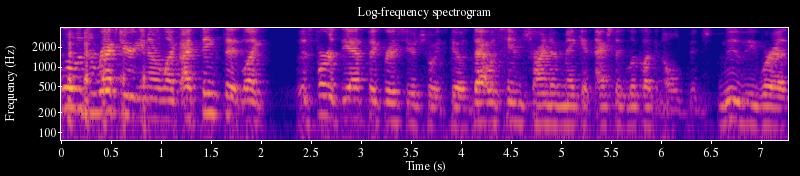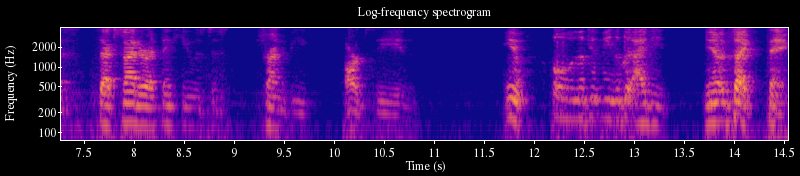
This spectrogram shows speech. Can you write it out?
Well, the director, you know, like I think that like as far as the aspect ratio choice goes, that was him trying to make it actually look like an old vintage movie, whereas Zack Snyder, I think he was just trying to be artsy and you know, oh look at me, look what I did, you know, it's like thing.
